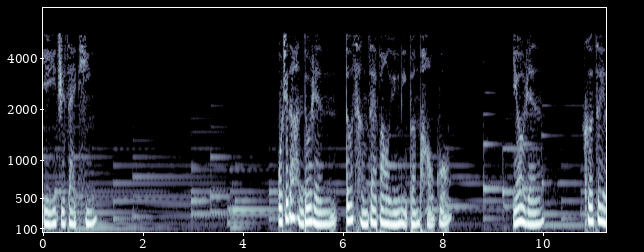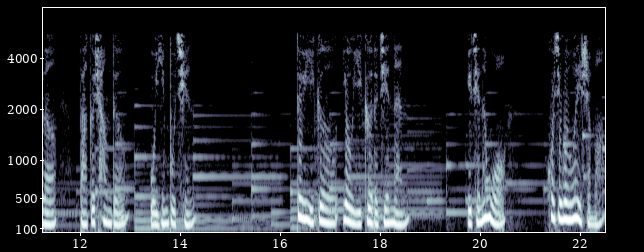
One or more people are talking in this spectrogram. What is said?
也一直在听。我知道很多人都曾在暴雨里奔跑过，也有人喝醉了，把歌唱的五音不全。对于一个又一个的艰难，以前的我或去问为什么，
